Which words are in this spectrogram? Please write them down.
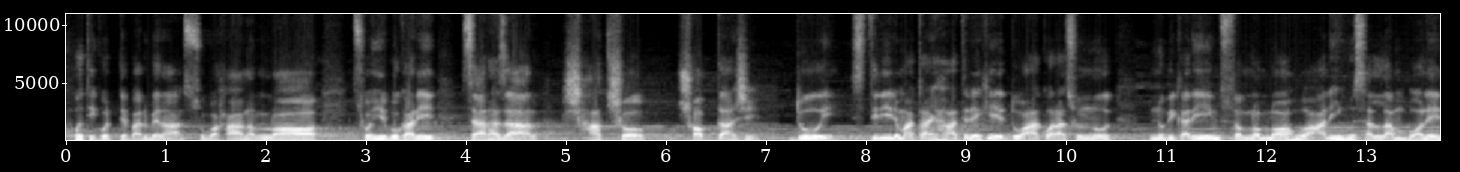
ক্ষতি করতে পারবে না। সুবাহান আল্লাহ সহিবুকারী চার হাজার সাতশো সপ্তাশি দুই, স্ত্রীর মাথায় হাত রেখে দোয়া করা সুন্নত। নবী করিম সাল্লাহ আলী হুসাল্লাম বলেন,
